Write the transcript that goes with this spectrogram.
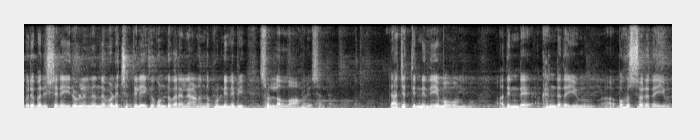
ഒരു മനുഷ്യനെ ഇരുളിൽ നിന്ന് വെളിച്ചത്തിലേക്ക് കൊണ്ടുവരലാണെന്ന് പുണ്യനബി സൊല്ലാഹുലി വസല്ലം. രാജ്യത്തിന്റെ നിയമവും അതിന്റെ അഖണ്ഡതയും ബഹുസ്വരതയും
